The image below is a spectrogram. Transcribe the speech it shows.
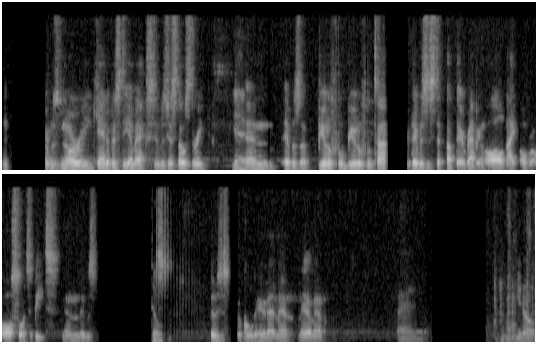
it was Nore, Canibus, DMX. It was just those three, Yeah. and it was a beautiful, beautiful time. They was just up there rapping all night over all sorts of beats, and it was Dope. It was just so cool to hear that man. Yeah, man. and you know,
